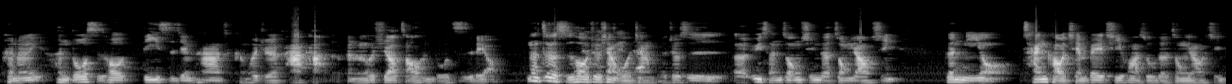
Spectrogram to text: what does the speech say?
可能很多时候第一时间他可能会觉得卡卡的，可能会需要找很多资料。那这个时候就像我讲的，就是呃育成中心的重要性，跟你有参考前辈计划书的重要性，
